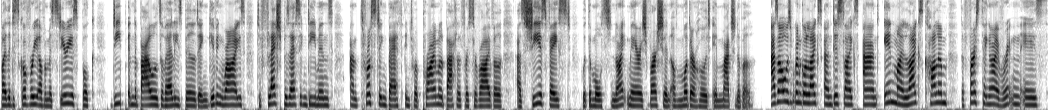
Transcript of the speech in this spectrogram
by the discovery of a mysterious book deep in the bowels of Ellie's building, giving rise to flesh possessing demons and thrusting Beth into a primal battle for survival as she is faced with the most nightmarish version of motherhood imaginable. As always, we're going to go likes and dislikes, and in my likes column, the first thing I've written is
